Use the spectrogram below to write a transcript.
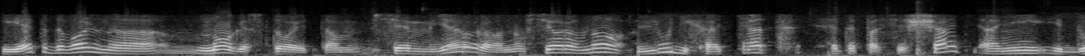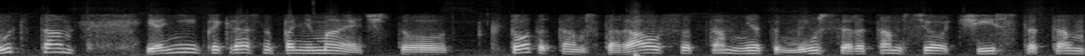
И это довольно много стоит, там 7 евро, но все равно люди хотят это посещать, они идут там, и они прекрасно понимают, что кто-то там старался, там нет мусора, там все чисто, там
